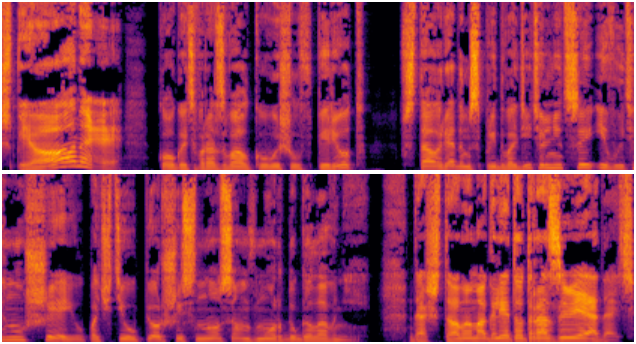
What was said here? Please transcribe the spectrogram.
«Шпионы!» Коготь в развалку вышел вперед, встал рядом с предводительницей и вытянул шею, почти упершись носом в морду головни. «Да что мы могли тут разведать?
